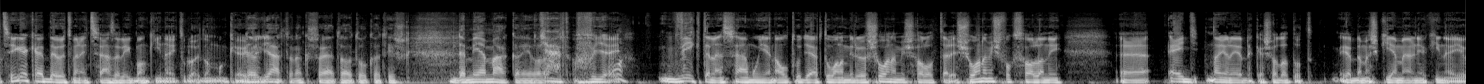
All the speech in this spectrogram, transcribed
cégeket, de 51%-ban kínai tulajdonban kell. De gyártanak saját autókat is. De milyen márkanév alatt? Gyárt, ugye, végtelen számú ilyen autógyártó van, amiről soha nem is hallottál, és soha nem is fogsz hallani. Egy nagyon érdekes adatot érdemes kiemelni a kínai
